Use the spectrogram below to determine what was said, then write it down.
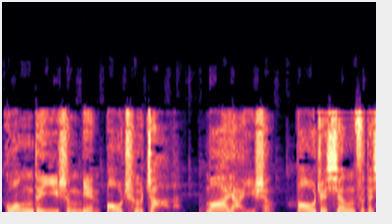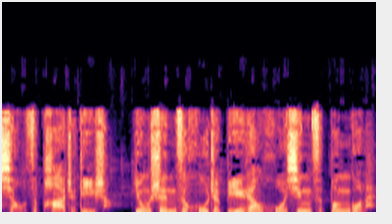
咣的一声，面包车炸了。妈呀一声，抱着箱子的小子趴着地上，用身子护着，别让火星子崩过来。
